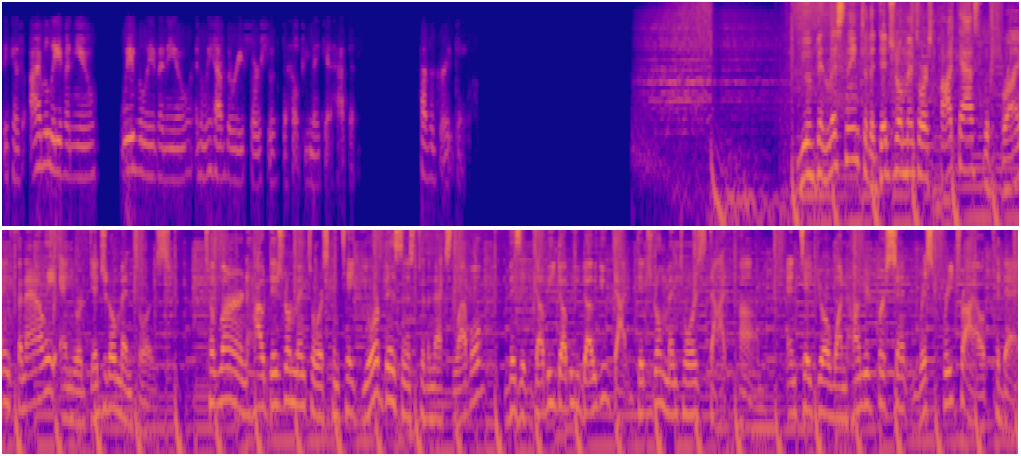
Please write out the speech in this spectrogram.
because I believe in you, we believe in you, and we have the resources to help you make it happen. Have a great day. You have been listening to the Digital Mentors podcast with Brian Fanale and your digital mentors. To learn how digital mentors can take your business to the next level, visit www.digitalmentors.com and take your 100% risk free trial today.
